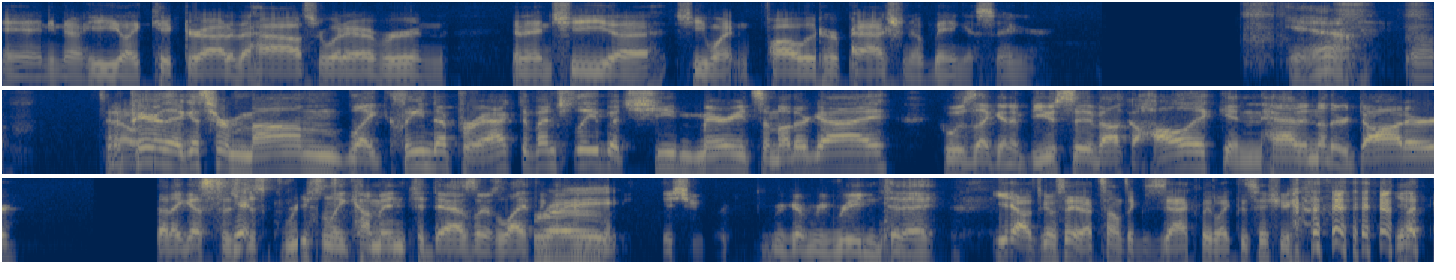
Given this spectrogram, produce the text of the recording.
and you know he like kicked her out of the house or whatever, and and then she uh, she went and followed her passion of being a singer. Yeah. So, And apparently, I guess her mom like cleaned up her act eventually, but she married some other guy who was like an abusive alcoholic and had another daughter that I guess has Yeah. just recently come into Dazzler's life again. Right. Issue we're, we're gonna be reading today. yeah, I was gonna say that sounds exactly like this issue. Yep.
